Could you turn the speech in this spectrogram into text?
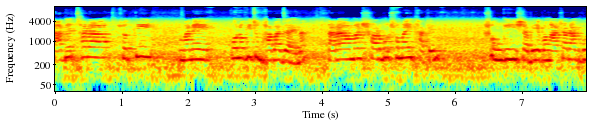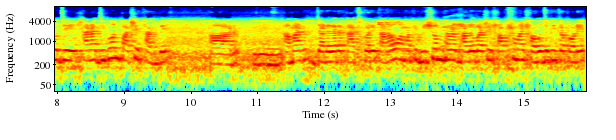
তাদের ছাড়া সত্যি মানে কোনো কিছু ভাবা যায় না। তারা আমার সর্বসময়ই থাকেন সঙ্গী হিসাবে এবং আশা রাখব যে সারা জীবন পাশে থাকবে। আর আমার যারা যারা কাজ করে তারাও আমাকে ভীষণভাবে ভালোবাসে, সবসময় সহযোগিতা করে।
